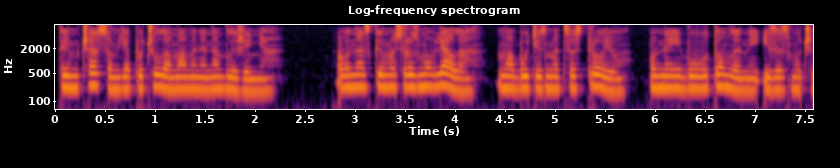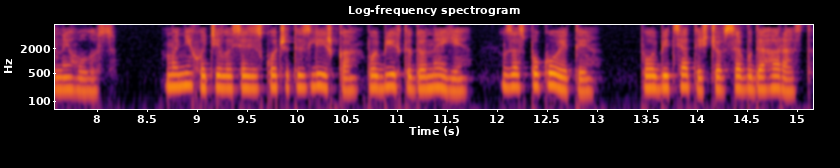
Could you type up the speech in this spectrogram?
Тим часом я почула мамине наближення. Вона з кимось розмовляла, мабуть, із медсестрою. У неї був утомлений і засмучений голос. Мені хотілося зіскочити з ліжка, побігти до неї, заспокоїти, пообіцяти, що все буде гаразд.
